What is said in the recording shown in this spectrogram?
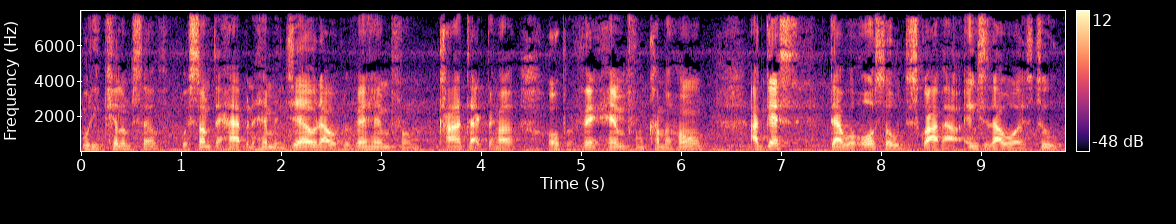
Would he kill himself? Would something happen to him in jail that would prevent him from contacting her or prevent him from coming home? I guess that would also describe how anxious I was too.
